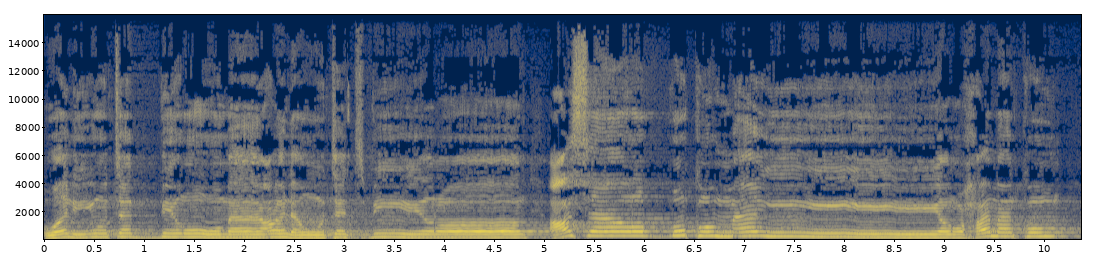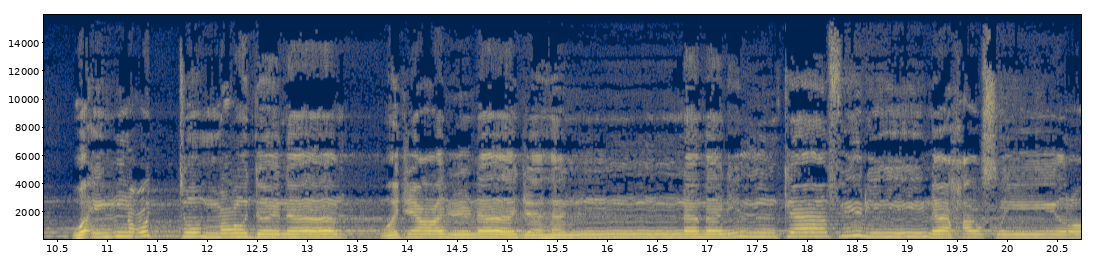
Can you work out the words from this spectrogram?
وليتبروا ما علوا تتبيرا. عسى ربكم أن يرحمكم. وإن عدتم عدنا وجعلنا جهنم للكافرين حصيرا.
